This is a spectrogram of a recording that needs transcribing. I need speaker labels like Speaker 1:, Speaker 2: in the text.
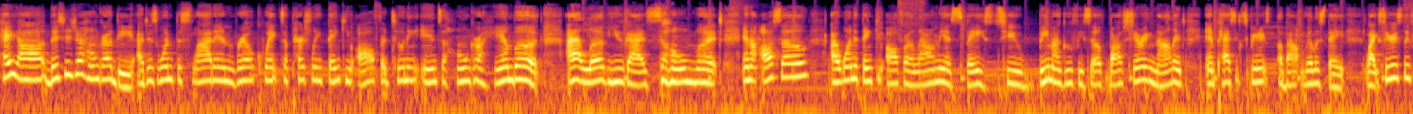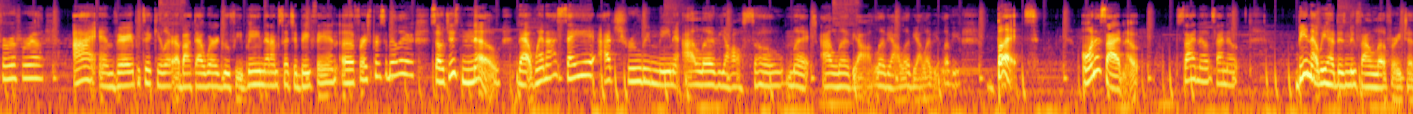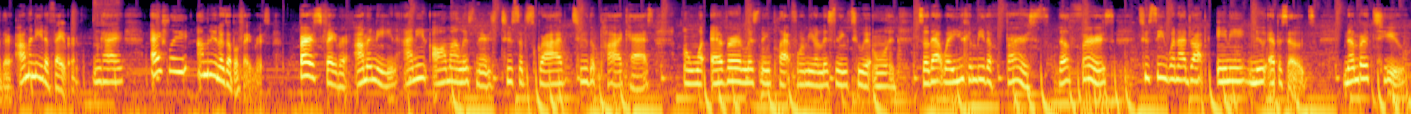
Speaker 1: Hey y'all, this is your homegirl D. I just wanted to slide in real quick to personally thank you all for tuning in to Homegirl Handbook. I love you guys so much. And I also I want to thank you all for allowing me a space to be my goofy self while sharing knowledge and past experience about real estate. Like seriously for real for real, I am very particular about that word goofy, being that I'm such a big fan of Fresh Prince of Bel Air. So just know that when I say it, I truly mean it. I love y'all so much. I love y'all, love y'all, love y'all, love you, love you. But on a side note, side note, side note, being that we have this newfound love for each other, I'm gonna need a favor, okay? Actually, I'm gonna need a couple favors. First favor I'm gonna need, I need all my listeners to subscribe to the podcast on whatever listening platform you're listening to it on. So that way you can be the first, the first to see when I drop any new episodes. Number two,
